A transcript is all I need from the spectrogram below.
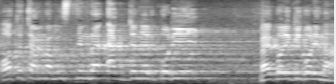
অথচ আমরা মুসলিমরা একজনের করি। ভাই, করি কি করি না?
